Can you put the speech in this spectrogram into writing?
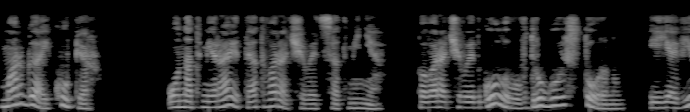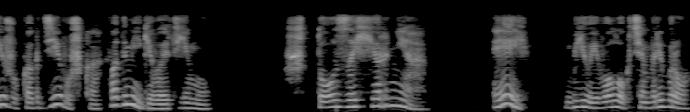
«Моргай, Купер!» Он отмирает и отворачивается от меня, поворачивает голову в другую сторону, и я вижу, как девушка подмигивает ему. Что за херня? Эй, бью его локтем в ребро.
